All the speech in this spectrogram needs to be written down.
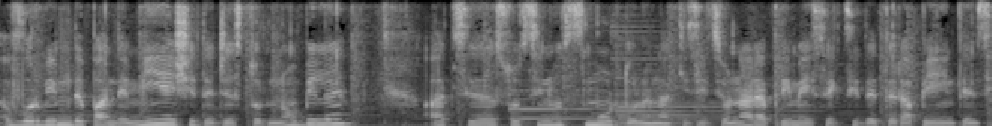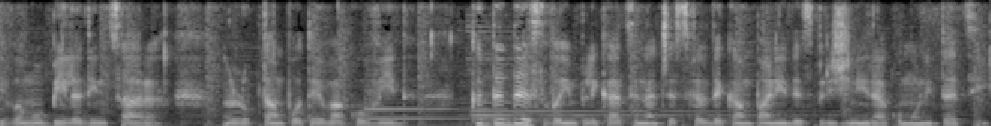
Vorbim de pandemie și de gesturi nobile. Ați susținut smurdul în achiziționarea primei secții de terapie intensivă mobilă din țară, în lupta împotriva COVID. Cât de des vă implicați în acest fel de campanii de sprijinire a comunității?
